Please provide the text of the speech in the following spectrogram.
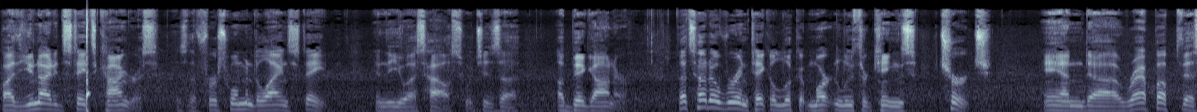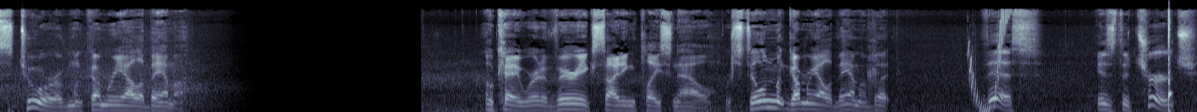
by the United States Congress as the first woman to lie in state in the U.S. House, which is a, a big honor. Let's head over and take a look at Martin Luther King's church and uh, wrap up this tour of Montgomery, Alabama. Okay, we're at a very exciting place now. We're still in Montgomery, Alabama, but this is the church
